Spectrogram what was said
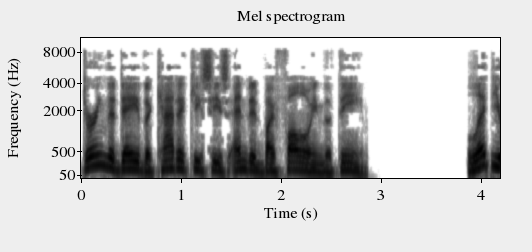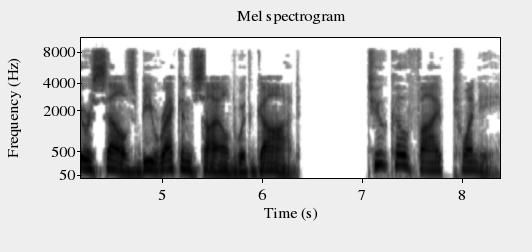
During the day the catecheses ended by following the theme, "'Let yourselves be reconciled with God' 2 Co 5, 20.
